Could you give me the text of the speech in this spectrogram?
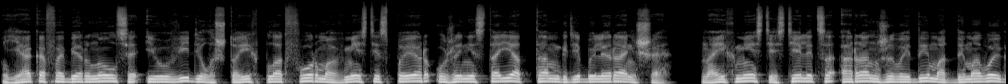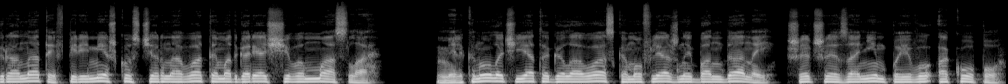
Яков обернулся и увидел, что их платформа вместе с ПР уже не стоят там, где были раньше. На их месте стелется оранжевый дым от дымовой гранаты вперемешку с черноватым от горящего масла. Мелькнула чья-то голова с камуфляжной банданой, шедшая за ним по его окопу,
